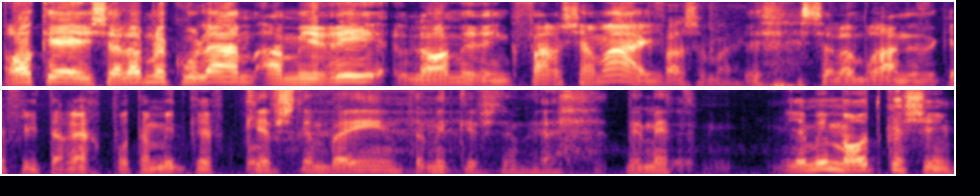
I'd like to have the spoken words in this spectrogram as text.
אוקיי, שלום לכולם, אמירי, לא אמירים, כפר שמאי. כפר שמאי. שלום רן, איזה כיף להתארח פה, תמיד כיף פה. כיף שאתם באים, תמיד כיף שאתם באים. באמת. ימים מאוד קשים.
